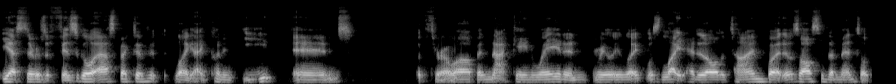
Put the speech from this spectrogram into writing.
yes there was a physical aspect of it like i couldn't eat and would throw up and not gain weight and really like was lightheaded all the time but it was also the mental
